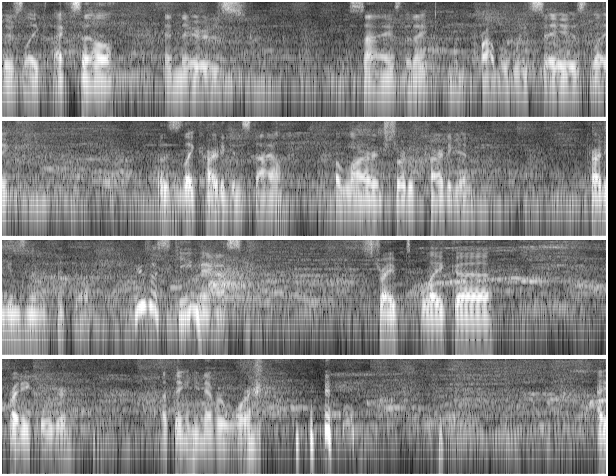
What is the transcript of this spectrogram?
there's like XL, and there's a size that I would probably say is like. Oh, this is like cardigan style. A large sort of cardigan. Cardigans never fit though. Here's a ski mask. Striped like uh, Freddy Krueger. A thing he never wore. I,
